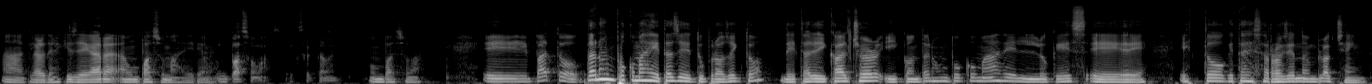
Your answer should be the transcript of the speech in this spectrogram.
Ah, claro, tenés que llegar a un paso más, diríamos. Un paso más, exactamente. Un paso más. Eh, Pato, danos un poco más de detalle de tu proyecto, de Tidy Culture, y contanos un poco más de lo que es eh, esto que estás desarrollando en blockchain.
